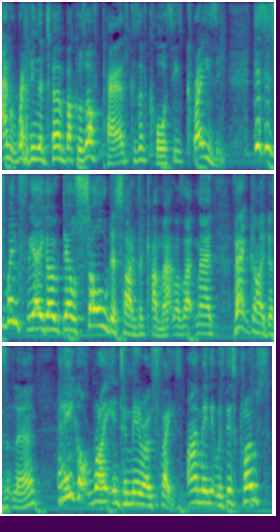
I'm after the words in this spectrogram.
and ripping the turnbuckles off pads because, of course, he's crazy. This is when Fuego del Sol decided to come out, and I was like, man, that guy doesn't learn. And he got right into Miro's face. I mean, it was this close,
